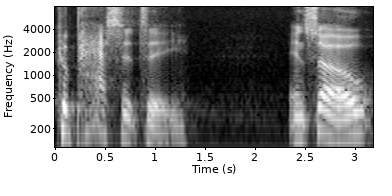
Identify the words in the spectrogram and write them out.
capacity. And so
